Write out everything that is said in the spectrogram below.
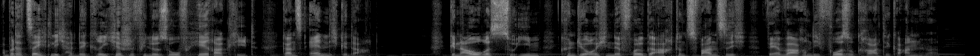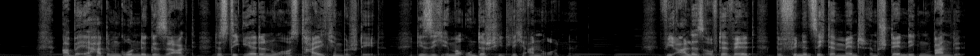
aber tatsächlich hat der griechische Philosoph Heraklit ganz ähnlich gedacht. Genaueres zu ihm könnt ihr euch in der Folge 28 Wer waren die Vorsokratiker anhören. Aber er hat im Grunde gesagt, dass die Erde nur aus Teilchen besteht, die sich immer unterschiedlich anordnen. Wie alles auf der Welt befindet sich der Mensch im ständigen Wandel.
